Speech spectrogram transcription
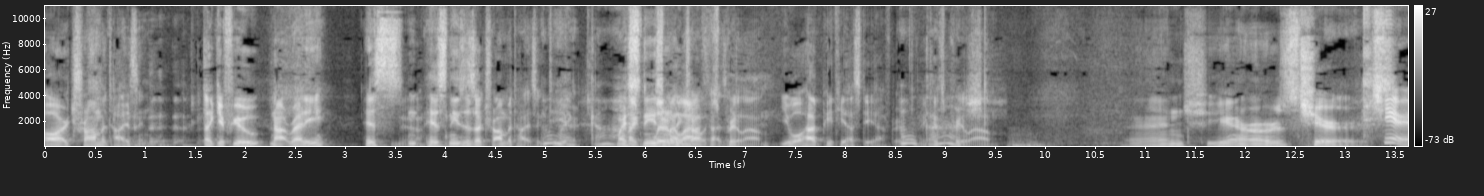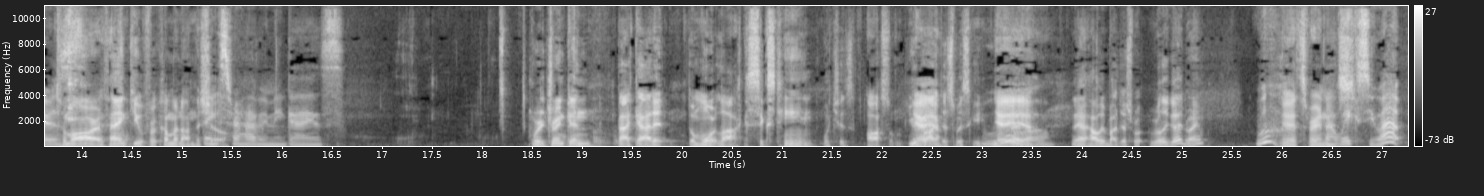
are traumatizing. Like if you're not ready, his his sneezes are traumatizing Oh to my you. god. my like, sneeze and my literally laugh is pretty loud. You will have PTSD after. oh It gets pretty loud. And cheers. Cheers. Cheers. Tamar, thank you for coming on the Thanks show. Thanks for having me, guys. We're drinking back at it, the Mortlach 16, which is awesome. You Yeah, brought yeah. this whiskey. Yeah, yeah, yeah. Ooh. Yeah, Howie brought this. Really good, right? Woo. Yeah, it's very nice. That wakes you up.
